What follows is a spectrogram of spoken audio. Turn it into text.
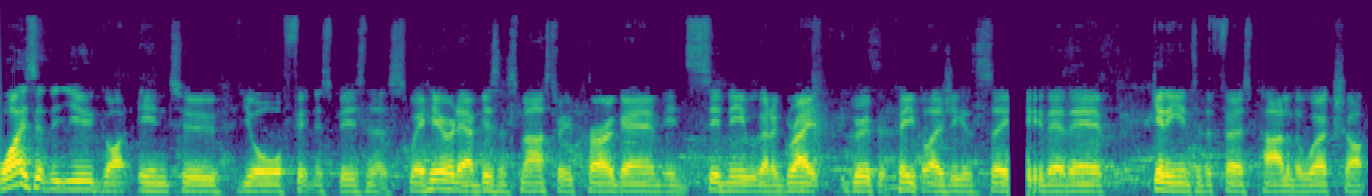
Why is it that you got into your fitness business? We're here at our Business Mastery program in Sydney. We've got a great group of people, as you can see. They're there getting into the first part of the workshop.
